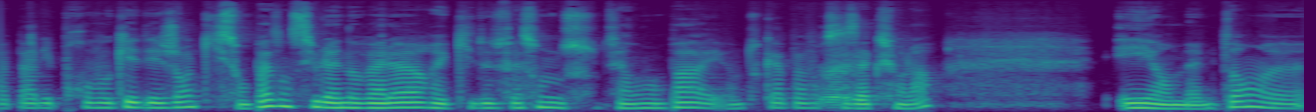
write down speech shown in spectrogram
va pas aller provoquer des gens qui sont pas sensibles à nos valeurs et qui de toute façon nous soutiendront pas et en tout cas pas pour ces actions-là. Et en même temps, euh,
